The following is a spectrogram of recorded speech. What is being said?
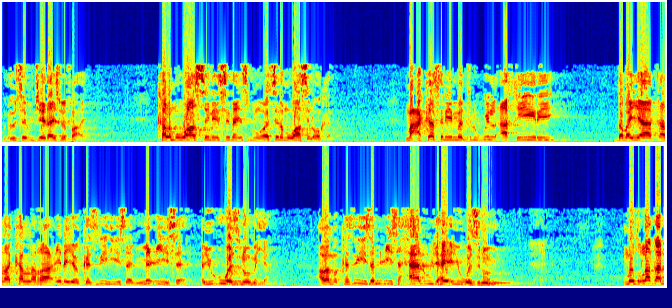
wuxuuse u jeedaa ismi faacil. Kalmuwaasili sida muwaasil oo kale. Maca kasri matluwil akhiiri dabayaaqada kan la raacinayo kasrihiisa miciisa ayuu u wasnoomayaa ama kasrihiisa miciisa xaal uu yahay ayuu wasnoomi mulaqan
